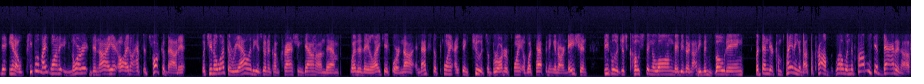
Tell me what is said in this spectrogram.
the, you know, people might want to ignore it, deny it, oh, I don't have to talk about it. But you know what? The reality is going to come crashing down on them, whether they like it or not. And that's the point, I think, too. It's a broader point of what's happening in our nation. People are just coasting along. Maybe they're not even voting, but then they're complaining about the problems. Well, when the problems get bad enough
